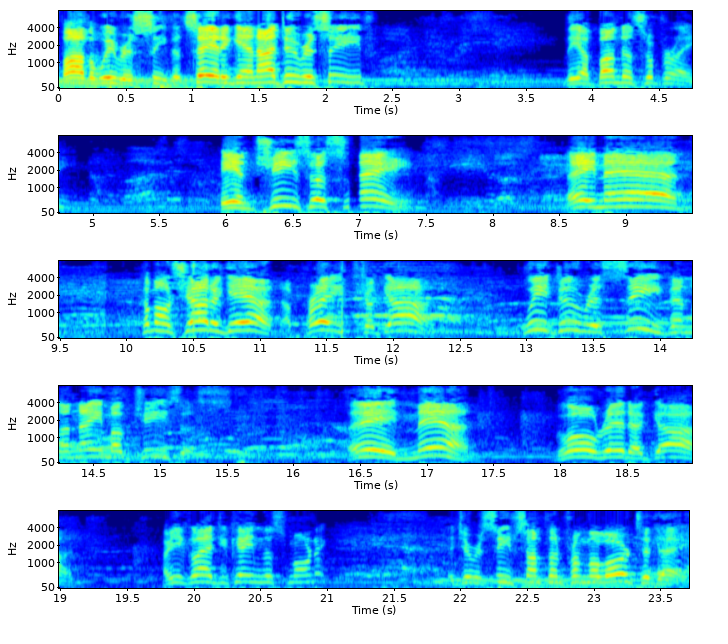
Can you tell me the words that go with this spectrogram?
Father, we receive it. Say it again. I do receive the abundance of rain. In Jesus' name. Amen. Come on, shout again. A praise to God. We do receive in the name of Jesus. Amen. Glory to God. Are you glad you came this morning? Did you receive something from the Lord today?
